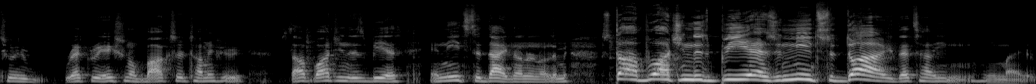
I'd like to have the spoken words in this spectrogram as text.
to a recreational boxer, Tommy Fury. Stop watching this BS. It needs to die. No, no, no. Let me stop watching this BS. It needs to die. That's how he he might have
